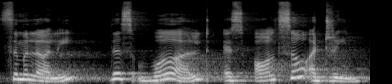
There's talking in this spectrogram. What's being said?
Similarly, this world is also a dream.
